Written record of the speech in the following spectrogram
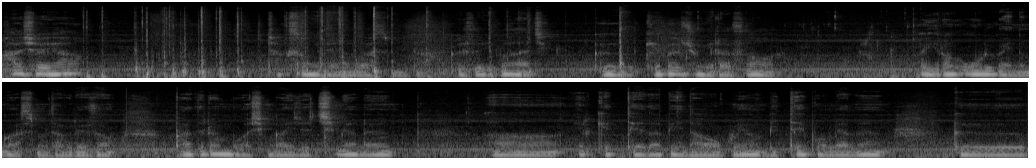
하셔야 것 같습니다. 그래서 이건 아직 그 개발 중이라서 이런 오류가 있는 것 같습니다. 그래서 바드란 무엇인가 이제 치면은 어, 이렇게 대답이 나오고요. 밑에 보면은 그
